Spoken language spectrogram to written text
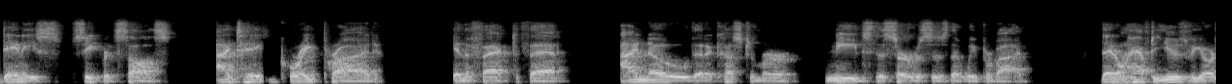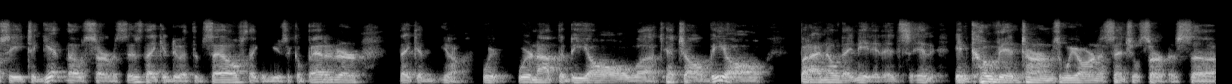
Danny's secret sauce. I take great pride in the fact that I know that a customer needs the services that we provide. They don't have to use VRC to get those services. They can do it themselves. They can use a competitor. They can, you know, we're we're not the be all uh, catch all be all, but I know they need it. It's in in COVID terms, we are an essential service. Uh,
